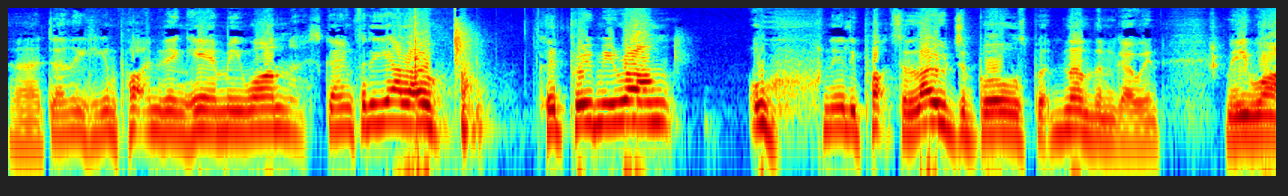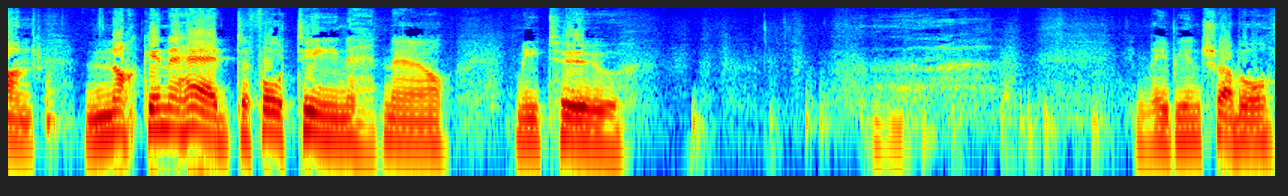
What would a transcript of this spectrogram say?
Uh, don't think he can pot anything here. Me one. He's going for the yellow. Could prove me wrong. Oh, nearly pots loads of balls, but none of them go in. Me one. Knocking ahead to 14 now. Me two. He may be in trouble.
